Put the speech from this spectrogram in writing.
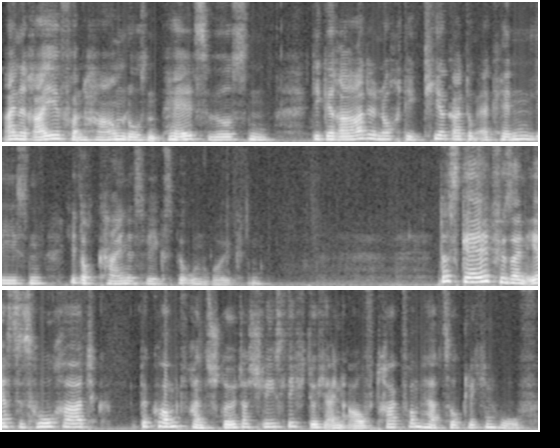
Eine Reihe von harmlosen Pelzwürsten, die gerade noch die Tiergattung erkennen ließen, jedoch keineswegs beunruhigten. Das Geld für sein erstes Hochrad bekommt Franz Schröter schließlich durch einen Auftrag vom herzoglichen Hof.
